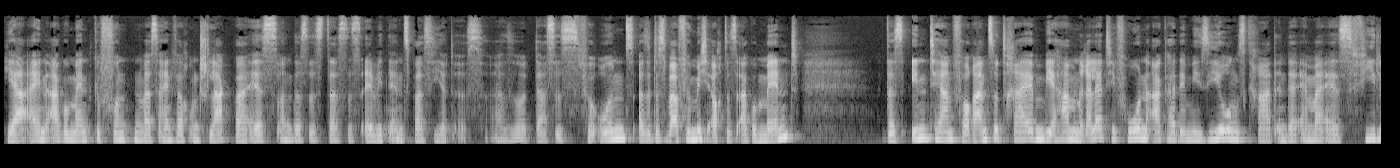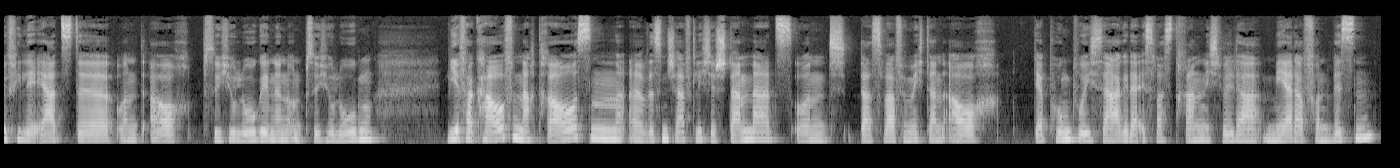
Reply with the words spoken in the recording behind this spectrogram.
ja ein Argument gefunden, was einfach unschlagbar ist und das ist, dass es evidenzbasiert ist. Also das ist für uns, also das war für mich auch das Argument, das intern voranzutreiben. Wir haben einen relativ hohen Akademisierungsgrad in der MAS. Viele, viele Ärzte und auch Psychologinnen und Psychologen. Wir verkaufen nach draußen äh, wissenschaftliche Standards und das war für mich dann auch der Punkt, wo ich sage, da ist was dran. Ich will da mehr davon wissen.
